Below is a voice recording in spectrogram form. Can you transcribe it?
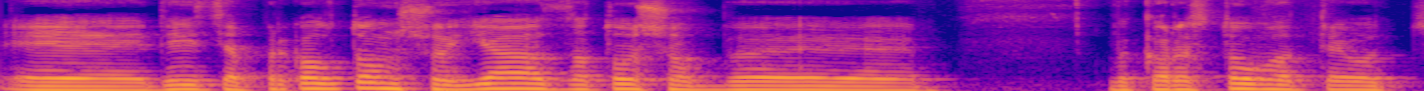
Е, дивіться, прикол в тому, що я за те, щоб е, використовувати от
